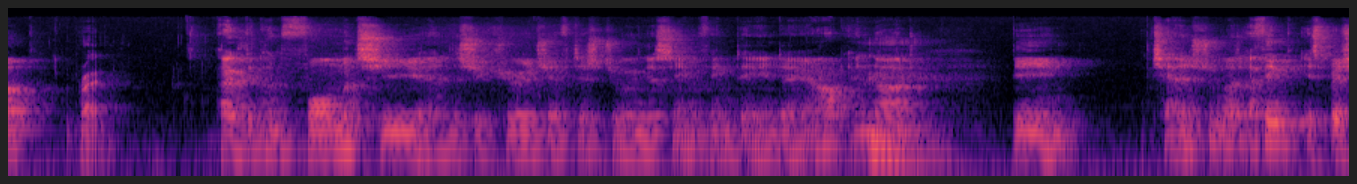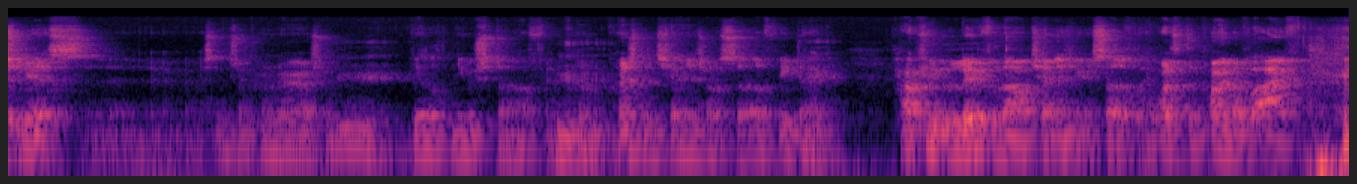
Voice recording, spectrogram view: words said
up, right like the conformity and the security of just doing the same thing day in day out, and not Mm, being challenged too much. I think especially as uh, as entrepreneurs who mm, build new stuff and Mm. constantly challenge ourselves, we like. How can you live without challenging yourself? Like, what's the point of life?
